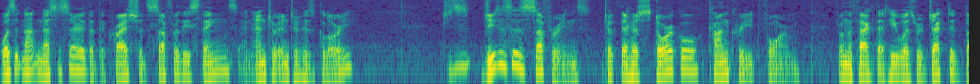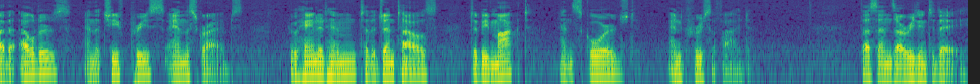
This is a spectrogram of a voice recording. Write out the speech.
Was it not necessary that the Christ should suffer these things and enter into his glory? Jesus' sufferings took their historical, concrete form from the fact that he was rejected by the elders and the chief priests and the scribes, who handed him to the Gentiles to be mocked and scourged and crucified. Thus ends our reading today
